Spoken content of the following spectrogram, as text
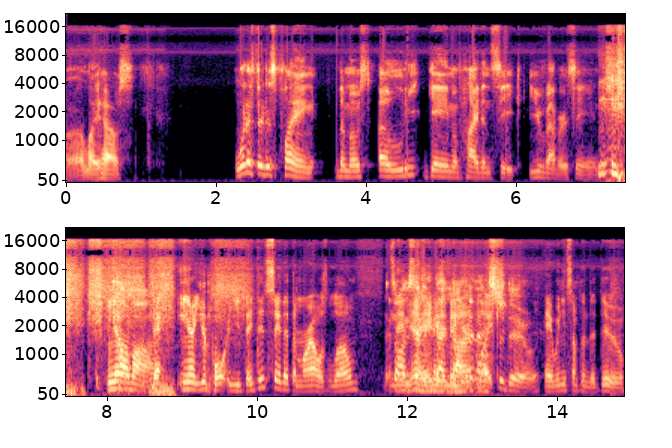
uh, lighthouse. What if they're just playing the most elite game of hide and seek you've ever seen? You know, Come on. that- you know, you're bo- you, They did say that the morale was low. That's and all I'm they- yeah, saying. They got nothing else like, to do. hey, we need something to do.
